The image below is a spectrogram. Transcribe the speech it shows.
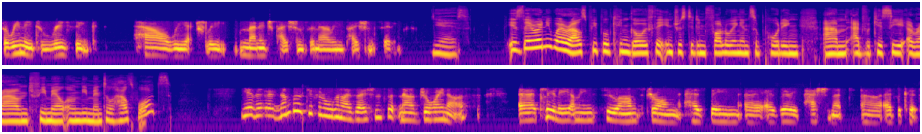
So we need to rethink how we actually manage patients in our inpatient settings. Yes. Is there anywhere else people can go if they're interested in following and supporting um, advocacy around female only mental health wards? Yeah, there are a number of different organisations that now join us. Uh, clearly, I mean, Sue Armstrong has been a, a very passionate uh, advocate,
